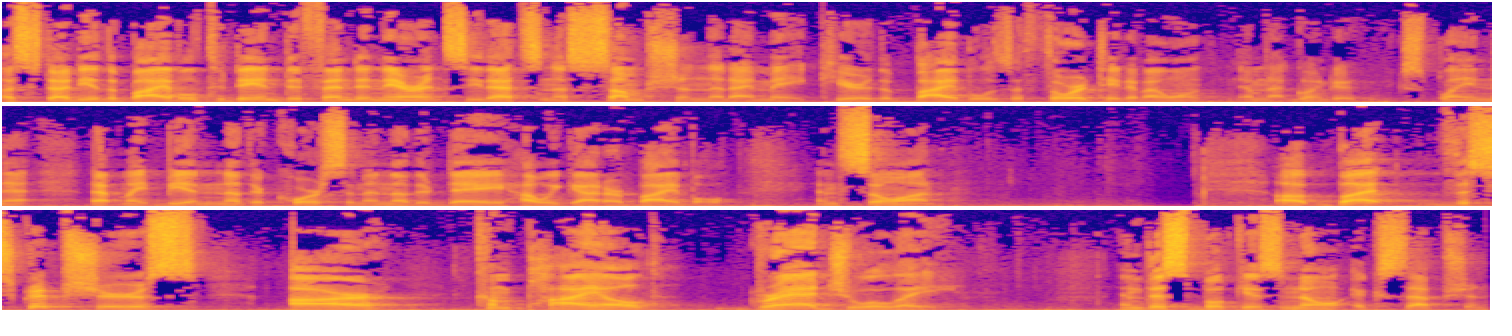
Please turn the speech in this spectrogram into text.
a study of the Bible today and defend inerrancy. That's an assumption that I make here. The Bible is authoritative. I won't, I'm not going to explain that. That might be another course in another day, how we got our Bible, and so on. Uh, but the scriptures are compiled gradually, and this book is no exception.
